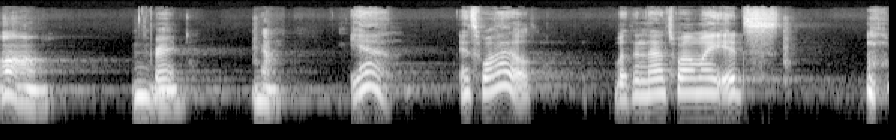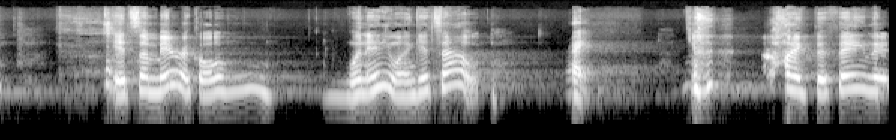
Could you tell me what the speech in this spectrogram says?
uh, uh Right. no, Yeah. It's wild. But then that's why I'm like, it's. it's a miracle when anyone gets out. right, Like the thing that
